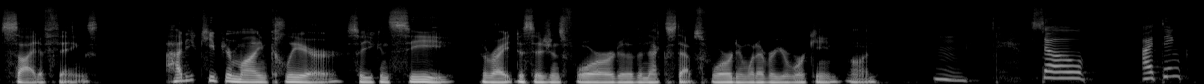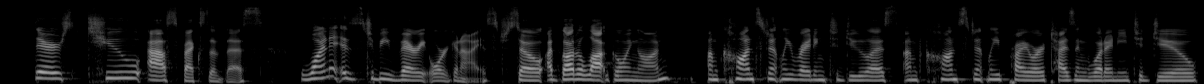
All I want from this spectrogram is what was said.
side of things, how do you keep your mind clear so you can see the right decisions forward or the next steps forward in whatever you're working on? Hmm. So, I think there's two aspects of this. One is to be very organized. So I've got a lot going on. I'm constantly writing to do lists. I'm constantly prioritizing what I need to do.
